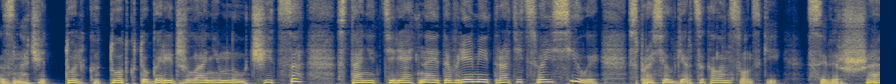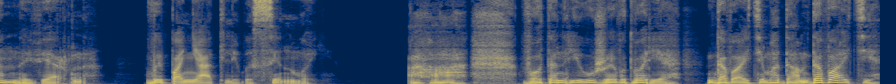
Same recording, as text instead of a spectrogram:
Значит, только тот, кто горит желанием научиться, станет терять на это время и тратить свои силы, спросил герцог Алансонский. Совершенно верно. Вы понятливы, сын мой. «Ага, вот Анри уже во дворе. Давайте, мадам, давайте.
